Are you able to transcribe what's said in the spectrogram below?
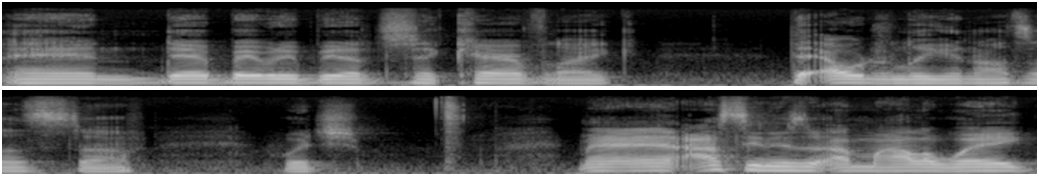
and they'll be able to be able to take care of like the elderly and all that stuff. Which, man, I seen this a mile away.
